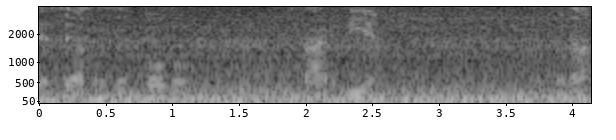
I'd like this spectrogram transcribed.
deseas hacer todo, estar bien. ¿Verdad?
